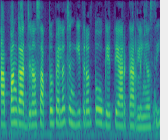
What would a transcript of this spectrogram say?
ਆਪਾਂ ਗਾਜਰਾਂ ਸਭ ਤੋਂ ਪਹਿਲਾਂ ਚੰਗੀ ਤਰ੍ਹਾਂ ਧੋ ਕੇ ਤਿਆਰ ਕਰ ਲਈਆਂ ਸੀ।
